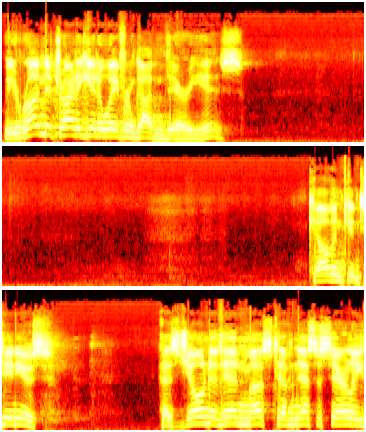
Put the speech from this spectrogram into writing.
We run to try to get away from God, and there he is. Calvin continues As Jonah then must have necessarily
